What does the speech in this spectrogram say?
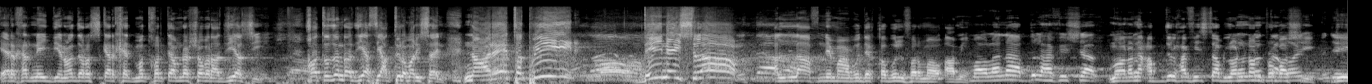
এর কারণে এই দিন দরস্কার খেদমত করতে আমরা সব রাজি আছি। কতজন রাজি আছি আব্দুল মারিসাইন না রে তকবীর! দিন ইসলাম! আল্লাহ আপনি মাহবুদে কবুল ফরমাও আমি মাওলানা আব্দুল হাফিজ আব্দুল হাফিজ সাহেব লন্ডন প্রবাসী। জি।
